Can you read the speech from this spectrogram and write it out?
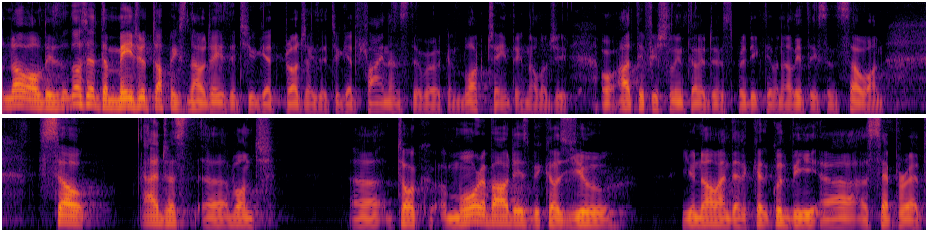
know all these, those are the major topics nowadays that you get projects, that you get finance to work in blockchain technology or artificial intelligence, predictive analytics, and so on. So I just uh, want uh, talk more about this because you, you know, and it could be uh, a separate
